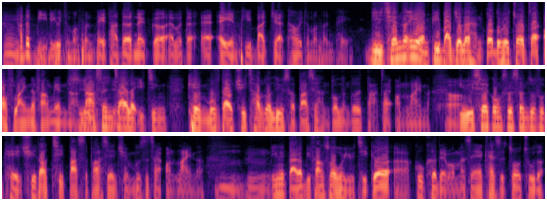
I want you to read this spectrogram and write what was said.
嗯它的比例会怎么分配？它的那个 a d A A N P budget 它会怎么分配？以前的 AMP budget 呢，很多都会做在 offline 的方面的，那现在呢，已经可以 move 到去差不多六十八线，很多人都是打在 online 了。啊有一些公司甚至乎可以去到七八十八线，全部是在 online 的。嗯嗯，因为打个比方说，我有几个呃顾客的，我们现在开始做出的，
